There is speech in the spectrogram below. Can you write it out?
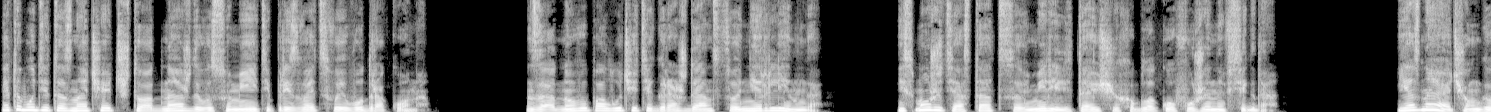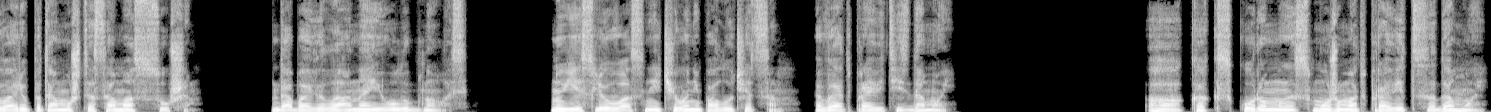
это будет означать, что однажды вы сумеете призвать своего дракона. Заодно вы получите гражданство Нерлинга и сможете остаться в мире летающих облаков уже навсегда. Я знаю, о чем говорю, потому что сама с суши», — добавила она и улыбнулась. «Но если у вас ничего не получится, вы отправитесь домой». «А как скоро мы сможем отправиться домой?» —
